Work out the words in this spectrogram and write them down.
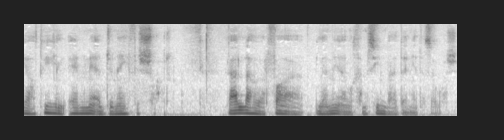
يعطيه الآن مائة جنيه في الشهر. لعله يرفعها إلى مائة وخمسين بعد أن يتزوج.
